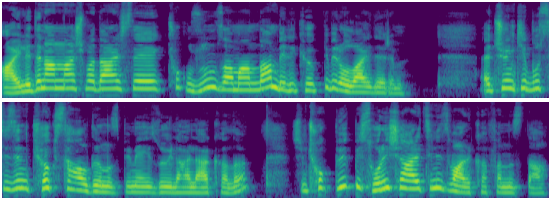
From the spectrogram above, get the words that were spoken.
Aileden anlaşma derse çok uzun zamandan beri köklü bir olay derim. E, çünkü bu sizin kök saldığınız bir mevzuyla alakalı. Şimdi çok büyük bir soru işaretiniz var kafanızda.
